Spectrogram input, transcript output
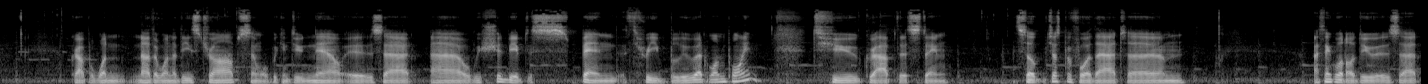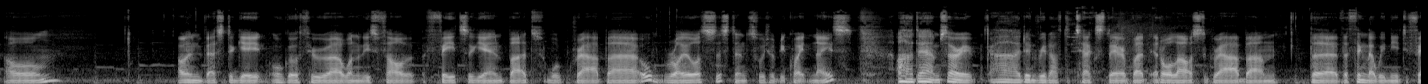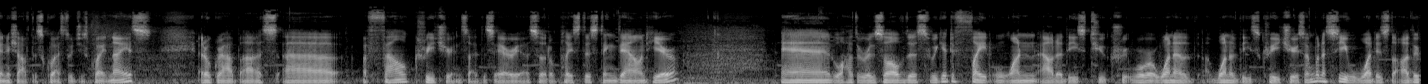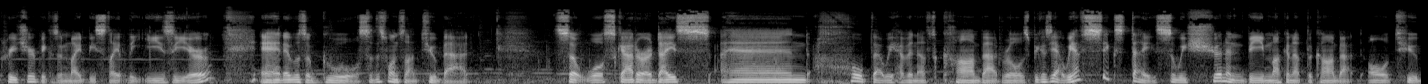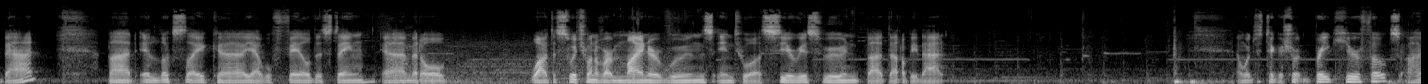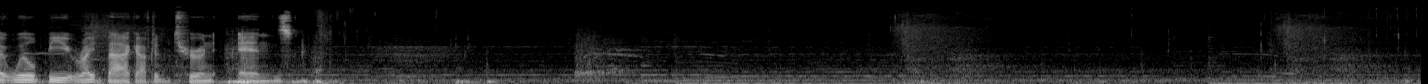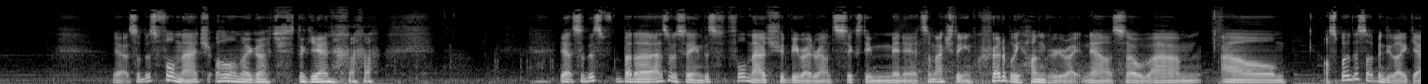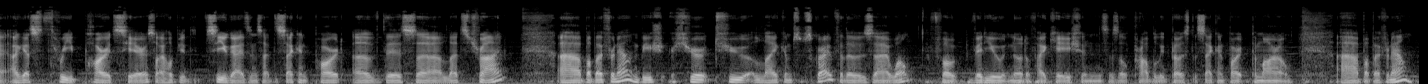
grab one another one of these drops, and what we can do now is that uh, we should be able to spend three blue at one point to grab this thing. So just before that, um, I think what I'll do is that I'll I'll investigate. We'll go through uh, one of these foul fates again, but we'll grab uh, oh royal assistance, which would be quite nice. Ah, oh, damn, sorry, uh, I didn't read off the text there, but it'll allow us to grab um, the, the thing that we need to finish off this quest, which is quite nice. It'll grab us uh, a foul creature inside this area, so it'll place this thing down here. And we'll have to resolve this. We get to fight one out of these two, or one of one of these creatures. I'm gonna see what is the other creature because it might be slightly easier. And it was a ghoul, so this one's not too bad. So we'll scatter our dice and hope that we have enough combat rolls. Because yeah, we have six dice, so we shouldn't be mucking up the combat all too bad. But it looks like, uh, yeah, we'll fail this thing. Um, it'll... We'll have to switch one of our minor wounds into a serious wound, but that'll be that. And we'll just take a short break here, folks. I will be right back after the turn ends. Yeah, so this full match, oh my god, just again. Yeah, so this, but uh, as I was saying, this full match should be right around 60 minutes. I'm actually incredibly hungry right now, so um, I'll I'll split this up into like yeah, I guess three parts here. So I hope you see you guys inside the second part of this uh, Let's Try. Uh, but bye for now, and be sure to like and subscribe for those uh, well for video notifications, as I'll probably post the second part tomorrow. Uh, but bye for now.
